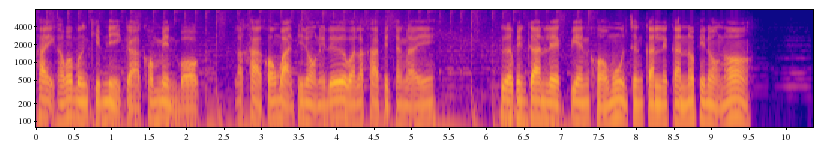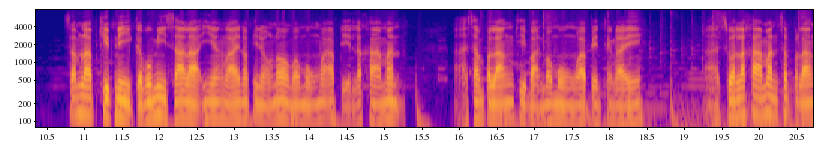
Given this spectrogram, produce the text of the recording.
ไทยเขามาเบิงคลิปนี้ก็คอมเมนต์บอก ราคาของบ้านพี่น้องในเด้อว่าราคาเป็นจังไดเพื่อเป็นการแลกเปลี่ยนข้อมูลซึ่งกันและกันเนาะพี่น้องเนาะสำหรับคลิปนี้ก็บ่มีสาระอียงหลายเนาะพี่น้องเนาะมะมงมาอัปเดตราคามันอ่าสำปะหลังที่บ้านมะมงว่าเป็นจังไดอ่าส่วนราคามันสำปะหลัง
